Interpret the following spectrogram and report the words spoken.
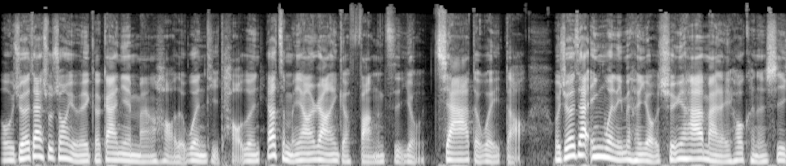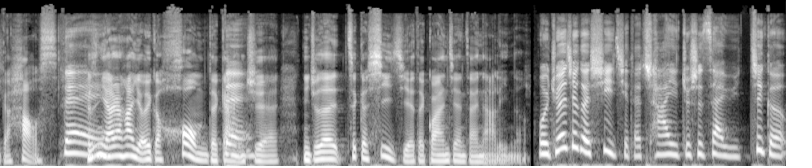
我觉得在书中有一个概念蛮好的问题讨论要怎么样让一个房子有家的味道？我觉得在英文里面很有趣，因为他买了以后可能是一个 house，对，可是你要让他有一个 home 的感觉，你觉得这个细节的关键在哪里呢？我觉得这个细节的差异就是在于这个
